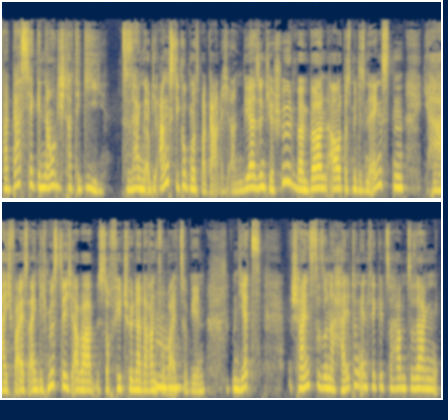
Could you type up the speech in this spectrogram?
war das ja genau die Strategie. Zu sagen, die Angst, die gucken wir uns mal gar nicht an. Wir sind hier schön beim Burnout, das mit diesen Ängsten. Ja, ich weiß, eigentlich müsste ich, aber ist doch viel schöner, daran mhm. vorbeizugehen. Und jetzt scheinst du so eine Haltung entwickelt zu haben, zu sagen,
